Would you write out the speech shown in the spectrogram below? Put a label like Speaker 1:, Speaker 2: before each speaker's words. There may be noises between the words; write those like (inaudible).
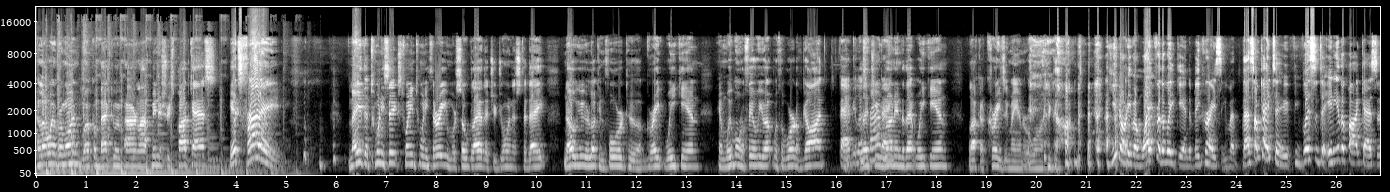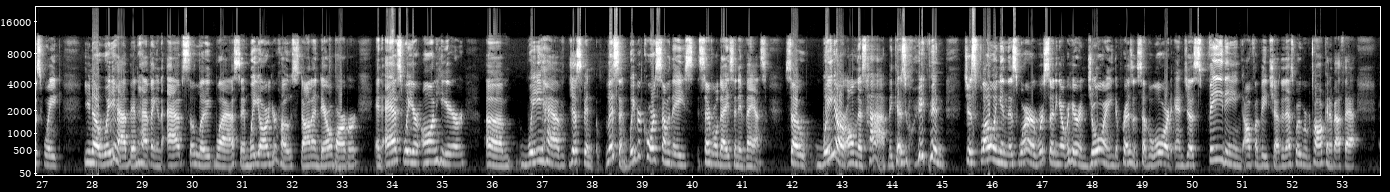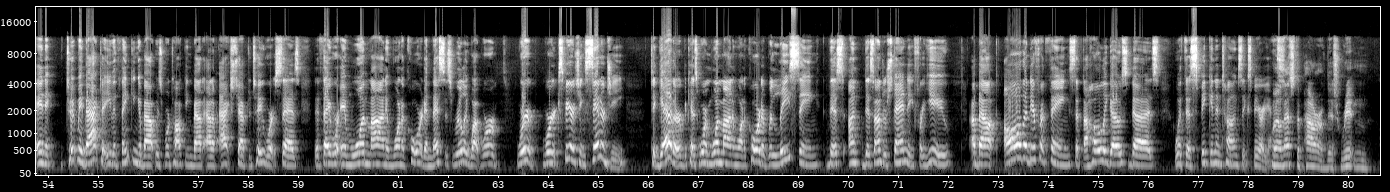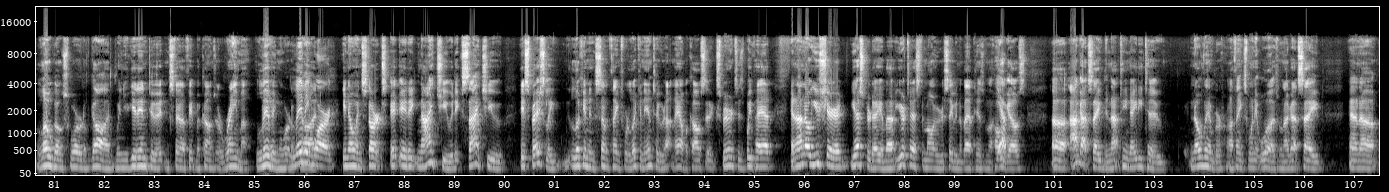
Speaker 1: Hello, everyone. Welcome back to Empowering Life Ministries podcast. It's Friday, (laughs) May the 26th, 2023, and we're so glad that you're joining us today. Know you're looking forward to a great weekend, and we want to fill you up with the Word of God.
Speaker 2: Fabulous
Speaker 1: Let
Speaker 2: Friday.
Speaker 1: you run into that weekend like a crazy man or a woman of God. (laughs) (laughs)
Speaker 2: you don't even wait for the weekend to be crazy, but that's okay too. If you've listened to any of the podcasts this week, you know we have been having an absolute blast, and we are your hosts, Donna and Daryl Barber. And as we are on here, um, we have just been listen. We record some of these several days in advance, so we are on this high because (laughs) we've been just flowing in this word. We're sitting over here enjoying the presence of the Lord and just feeding off of each other. That's why we were talking about that. And it took me back to even thinking about was we're talking about out of Acts chapter 2 where it says that they were in one mind and one accord and this is really what we're we're we're experiencing synergy together because we're in one mind and one accord of releasing this un, this understanding for you about all the different things that the Holy Ghost does with this speaking in tongues experience.
Speaker 1: Well, that's the power of this written logos word of God. When you get into it and stuff, it becomes a rhema, living word of
Speaker 2: living
Speaker 1: God.
Speaker 2: word.
Speaker 1: You know, and starts it, it ignites you, it excites you, especially looking into some things we're looking into right now because the experiences we've had. And I know you shared yesterday about your testimony receiving the baptism of the Holy
Speaker 2: Yep.
Speaker 1: Ghost. Uh, I got saved in 1982, November, I think's when it was when I got saved, and uh,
